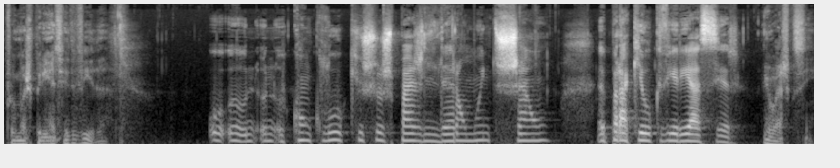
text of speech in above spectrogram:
foi uma experiência de vida concluo que os seus pais lhe deram muito chão eh, para aquilo que viria a ser. Eu acho que sim.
